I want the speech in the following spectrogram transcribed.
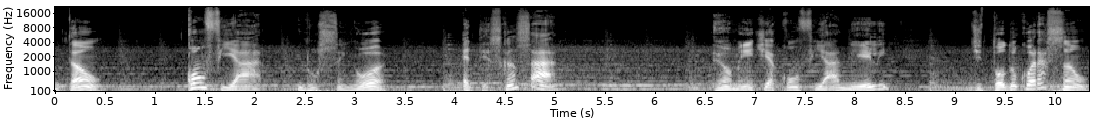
Então, confiar no Senhor é descansar. Realmente é confiar nele de todo o coração.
